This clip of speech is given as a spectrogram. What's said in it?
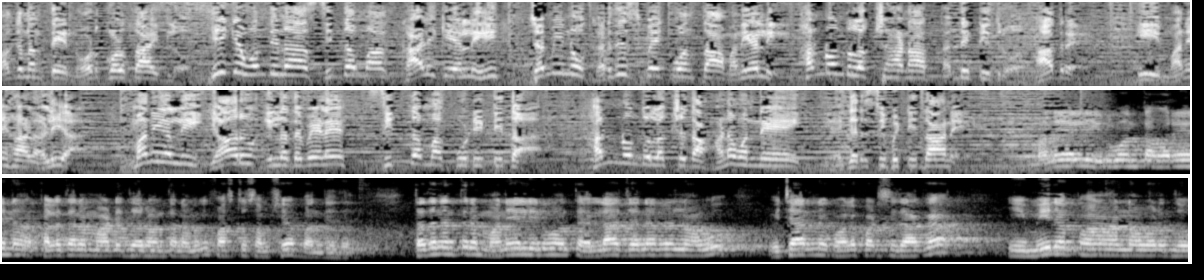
ಮಗನಂತೆ ನೋಡ್ಕೊಳ್ತಾ ಇದ್ಲು. ಹೀಗೆ ಒಂದಿನ ಸಿದ್ದಮ್ಮ ಕಾಳಿಗೆಯಲ್ಲಿ ಜಮೀನು ಖರೀದಿಸಬೇಕು ಅಂತ ಮನೆಯಲ್ಲಿ ಹನ್ನೊಂದು ಲಕ್ಷ ಹಣ ತಂದಿಟ್ಟಿದ್ರು. ಆದ್ರೆ ಈ ಮನೆಹಾಳ ಅಳಿಯ ಮನೆಯಲ್ಲಿ ಯಾರೂ ಇಲ್ಲದ ವೇಳೆ ಸಿದ್ದಮ್ಮ ಕೂಡಿಟ್ಟಿದ್ದ ಹನ್ನೊಂದು ಲಕ್ಷದ ಹಣವನ್ನೇ ಎಗರಿಸಿ ಬಿಟ್ಟಿದ್ದಾನೆ ಮನೆಯಲ್ಲಿ ಇರುವಂತವರೇ ಕಳೆತನ ಮಾಡಿದವರು ಅಂತ ನಮಗೆ ಫಸ್ಟ್ ಸಂಶಯ ಬಂದಿದೆ. ತದನಂತರ ಮನೆಯಲ್ಲಿ ಇರುವಂತ ಎಲ್ಲಾ ಜನರನ್ನು ನಾವು ವಿಚಾರಣೆಗೆ ಒಳಪಡಿಸಿದಾಗ ಈ ಮೀನಪ್ಪ ಅನ್ನೋರದ್ದು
